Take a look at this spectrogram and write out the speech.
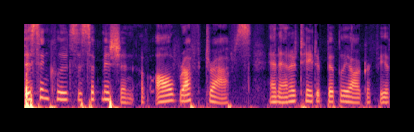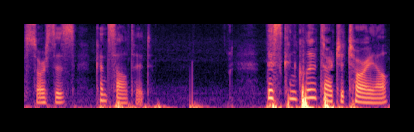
This includes the submission of all rough drafts and annotated bibliography of sources consulted. This concludes our tutorial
